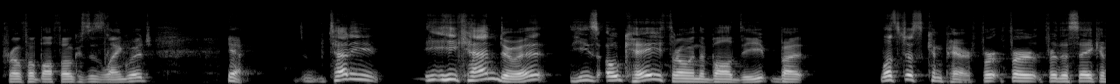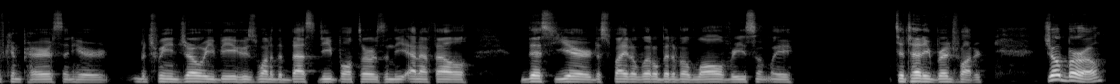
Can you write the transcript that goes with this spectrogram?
pro football focuses language. Yeah. Teddy he, he can do it. He's okay throwing the ball deep, but let's just compare for for for the sake of comparison here between Joey B, who's one of the best deep ball throwers in the NFL this year, despite a little bit of a lull recently, to Teddy Bridgewater. Joe Burrow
